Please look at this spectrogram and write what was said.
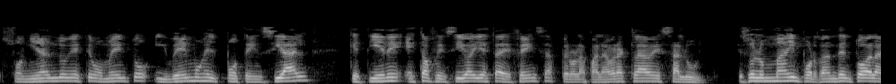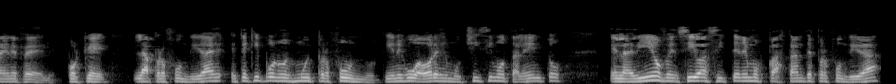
soñando en este momento y vemos el potencial que tiene esta ofensiva y esta defensa, pero la palabra clave es salud. Eso es lo más importante en toda la NFL, porque la profundidad, este equipo no es muy profundo, tiene jugadores de muchísimo talento. En la línea ofensiva sí tenemos bastante profundidad,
